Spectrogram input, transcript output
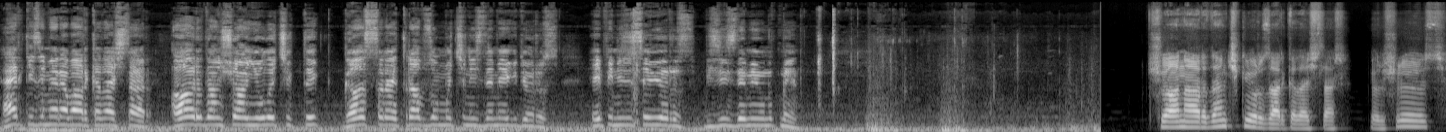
Herkese merhaba arkadaşlar. Ağrı'dan şu an yola çıktık. Galatasaray Trabzon maçını izlemeye gidiyoruz. Hepinizi seviyoruz. Bizi izlemeyi unutmayın. Şu an Ağrı'dan çıkıyoruz arkadaşlar. Görüşürüz.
